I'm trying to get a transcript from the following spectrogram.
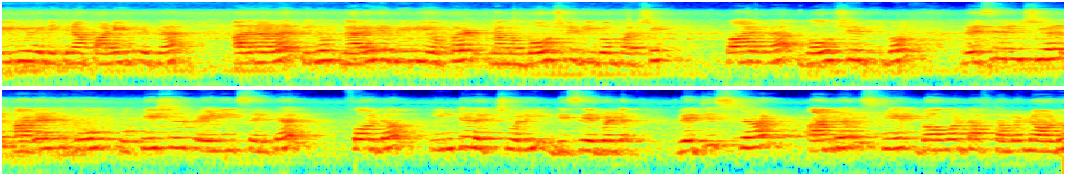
வீடியோ இன்னைக்கு நான் பண்ணிட்டு இருக்கேன். அதனால இன்னும் நிறைய வீடியோக்கள் நம்ம பௌஷ்ய தீபம் பற்றி பாருங்க. Paushya Deepam residential adult home vocational training centre for the intellectually disabled registered under state government of Tamil Nadu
